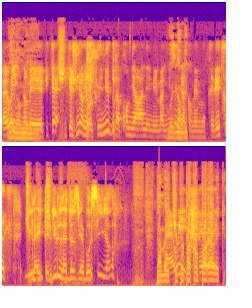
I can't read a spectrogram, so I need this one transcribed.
Bah Ouais, oui, non, non, mais- mais, Piquet, Piquet Junior, il a été nul la première année, mais Magnussen, Oui, non, il a quand même montré des trucs. Il a été nul la deuxième aussi, hein. Non mais Bah tu oui, peux pas comparer mais- avec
